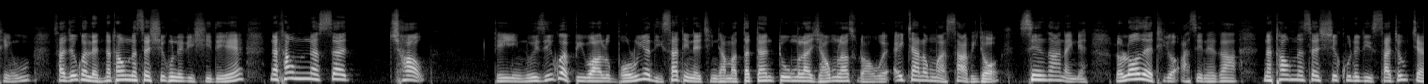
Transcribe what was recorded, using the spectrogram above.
ထင်ဘူးစာချုပ်ကလည်း2028ခုနှစ်ထိရှိသေးတယ်2026 ဒီຫນွေစည်းကွက်ပြီးသွားလို့ဘောလုံးရည်ဒီစတင်တဲ့ချိန်ကျမှတက်တန်းတိုးမလားရောင်းမလားဆိုတော့ဟိုအဲ့ကြလောက်မှစပြီးတော့စဉ်းစားနိုင်တယ်လောလောဆယ်ထိတော့အာဆင်နယ်က2028ခုနှစ်ထိစာချုပ်ကြံ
